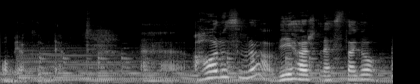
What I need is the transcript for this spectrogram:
om jag kunde? Uh, ha det så bra! Vi hörs nästa gång!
